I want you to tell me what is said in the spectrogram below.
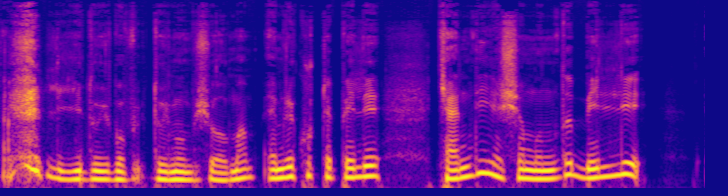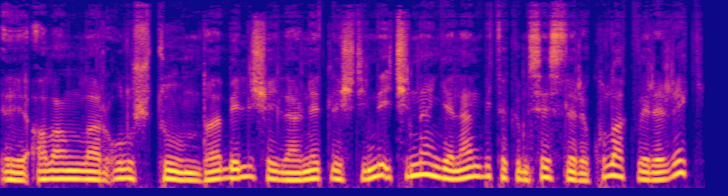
Li'yi duyma, duymamış olmam. Emre Kurttepeli kendi yaşamında belli e, alanlar oluştuğunda belli şeyler netleştiğinde içinden gelen bir takım seslere kulak vererek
